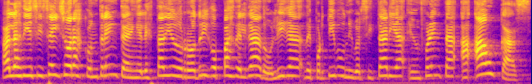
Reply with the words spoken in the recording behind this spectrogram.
A las 16 horas con 30 en el estadio Rodrigo Paz Delgado, Liga Deportiva Universitaria, enfrenta a Aucas.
